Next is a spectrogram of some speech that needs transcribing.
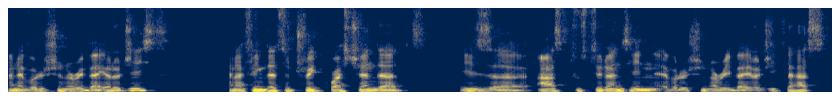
an evolutionary biologist, and I think that's a trick question that is uh, asked to students in evolutionary biology class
